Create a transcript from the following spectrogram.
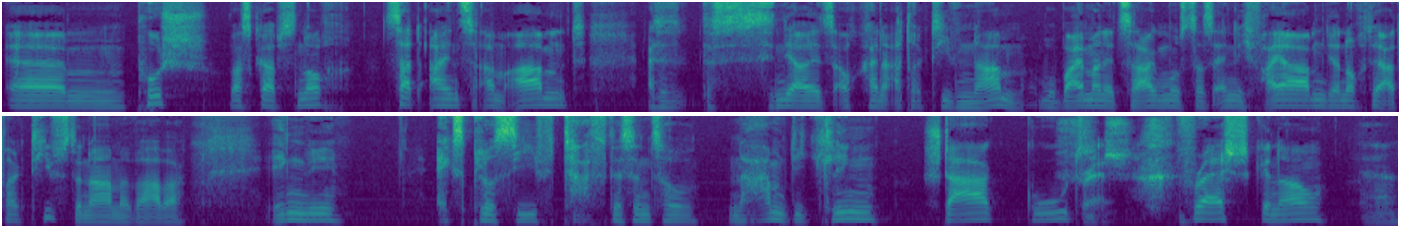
ähm, Push, was gab's noch? Sat 1 am Abend. Also das sind ja jetzt auch keine attraktiven Namen. Wobei man jetzt sagen muss, dass endlich Feierabend ja noch der attraktivste Name war. Aber irgendwie explosiv, tough, das sind so Namen, die klingen stark, gut. Fresh. Fresh, genau. Ja.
